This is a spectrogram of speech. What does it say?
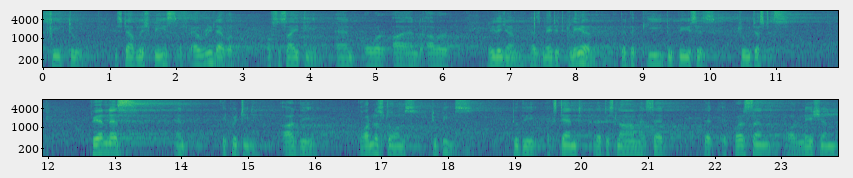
seek to establish peace of every level of society and, over, uh, and our religion has made it clear that the key to peace is true justice. Fairness and equity are the cornerstones to peace, to the extent that Islam has said that a person or nation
